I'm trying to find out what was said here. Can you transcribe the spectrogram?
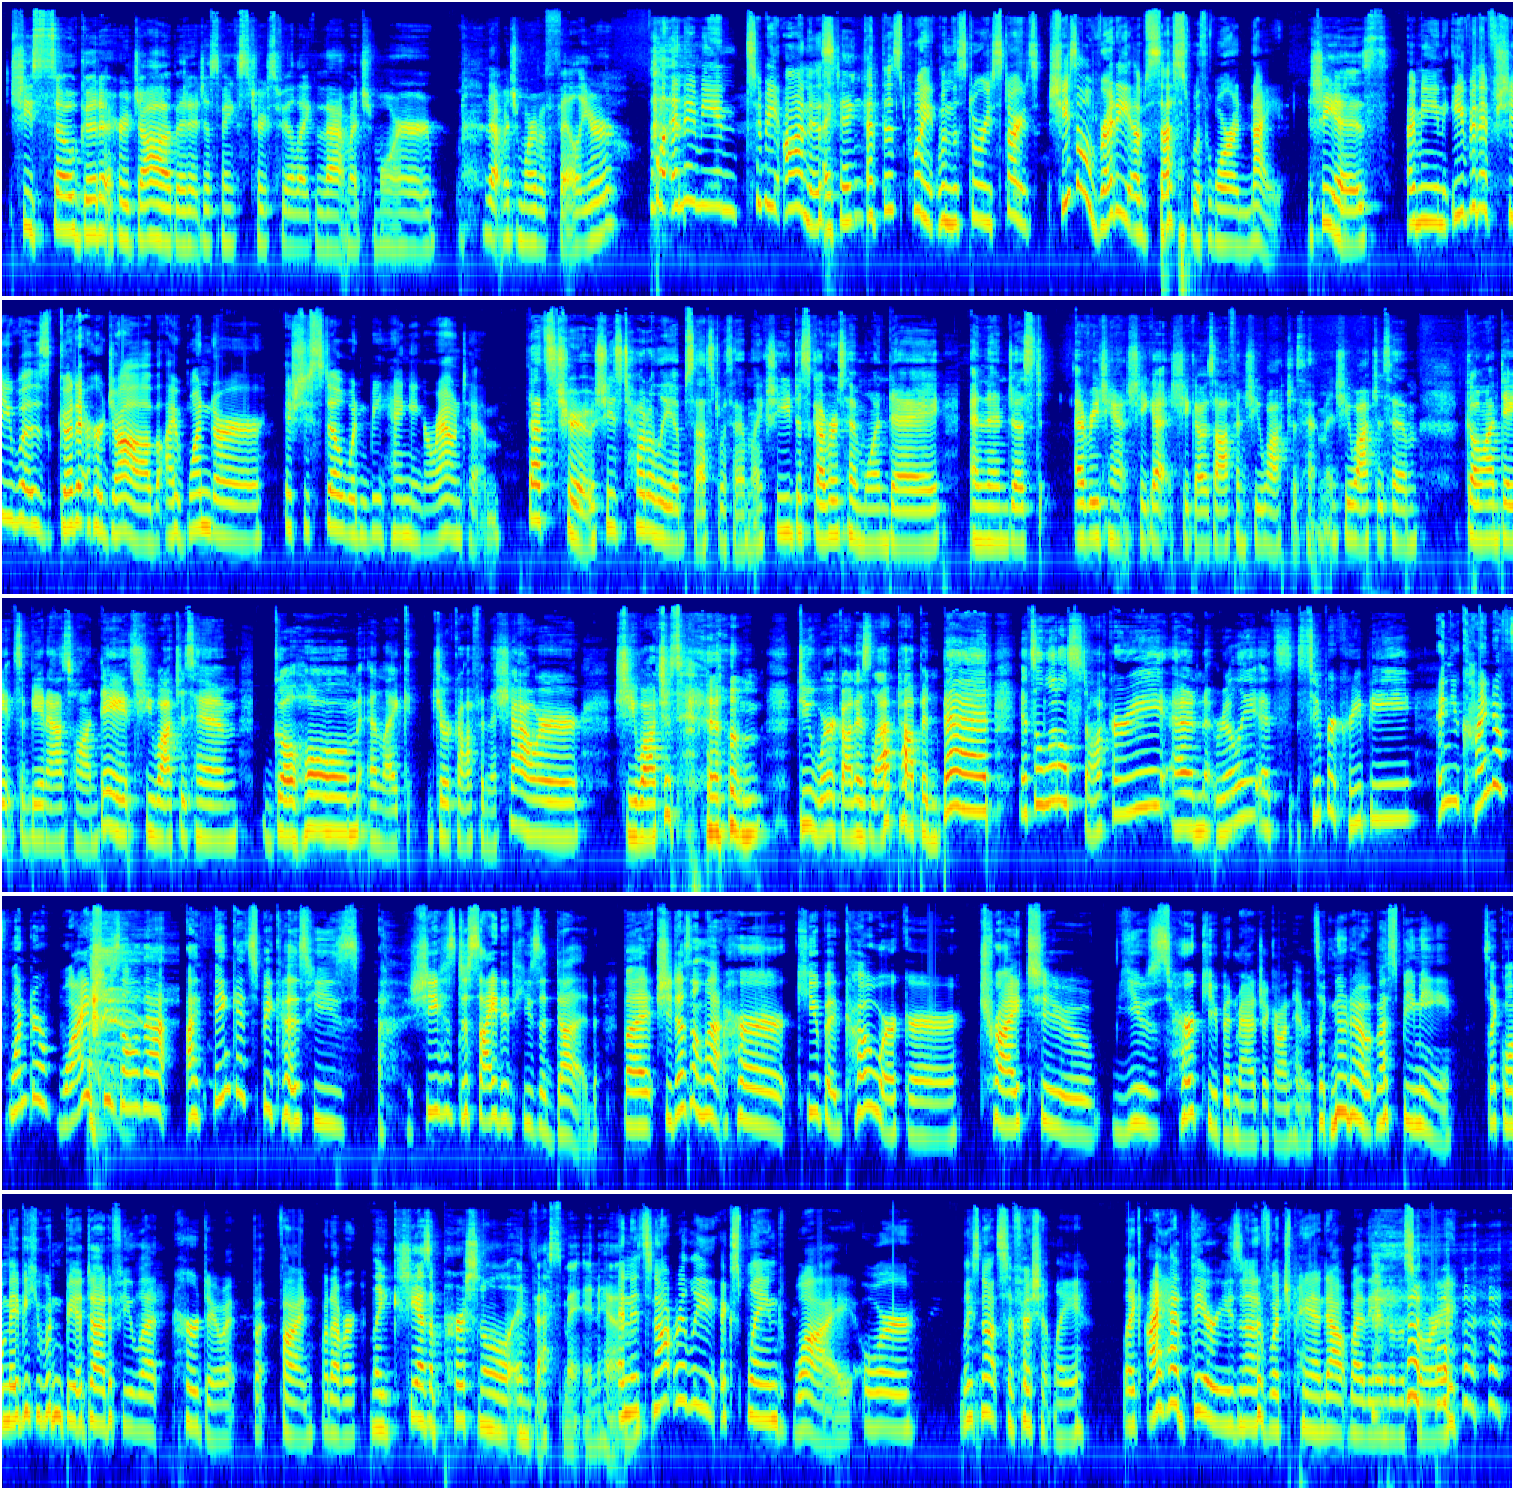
she's so good at her job and it just makes Trix feel like that much more that much more of a failure. Well, and I mean, to be honest, I think at this point when the story starts, she's already obsessed with Warren Knight. she is. I mean, even if she was good at her job, I wonder if she still wouldn't be hanging around him. That's true. She's totally obsessed with him. Like she discovers him one day and then just every chance she gets, she goes off and she watches him and she watches him go on dates and be an asshole on dates. She watches him go home and like jerk off in the shower. She watches him do work on his laptop in bed. It's a little stalkery and really it's super creepy. And you kind of wonder why she's all that. I think it's because he's she has decided he's a dud, but she doesn't let her Cupid coworker try to use her Cupid magic on him. It's like, no, no, it must be me. It's like, well, maybe he wouldn't be a dud if you let her do it, but fine, whatever. Like she has a personal investment in him. And it's not really explained why, or at least not sufficiently. Like, I had theories, none of which panned out by the end of the story. But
